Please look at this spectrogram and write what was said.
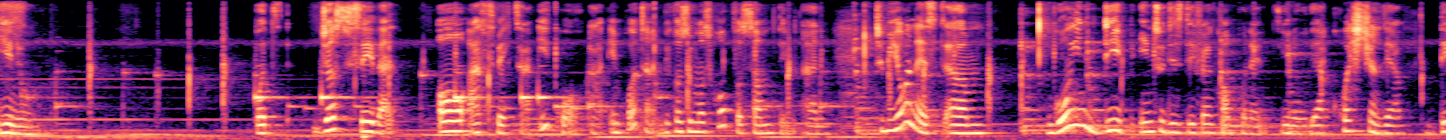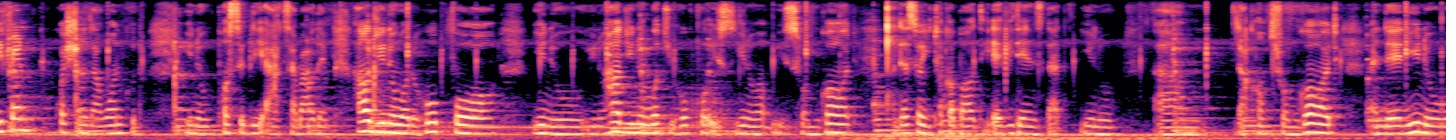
you know, but just say that all aspects are equal are important because we must hope for something. And to be honest um, going deep into these different components you know there are questions there are different questions that one could you know possibly ask about them. How do you know what to hope for? You know you know how do you know what you hope for is you know is from god? And that's why you talk about the evidence that you know um, that comes from God. And then, you know,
